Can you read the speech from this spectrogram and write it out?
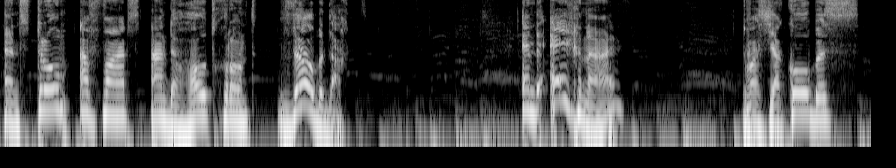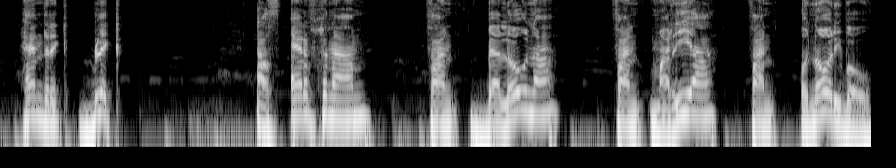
en stroomafwaarts aan de houtgrond Welbedacht. En de eigenaar was Jacobus Hendrik Blik als erfgenaam van Bellona van Maria van Honoribo.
